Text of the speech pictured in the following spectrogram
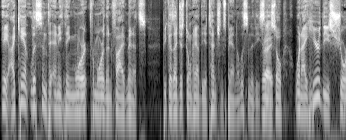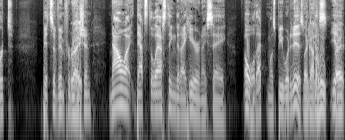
hey, I can't listen to anything more for more than five minutes because I just don't have the attention span to listen to these Right. things. So when I hear these short bits of information, now I, that's the last thing that I hear, and I say, oh, well, that must be what it is. Like on a loop, yeah, right?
